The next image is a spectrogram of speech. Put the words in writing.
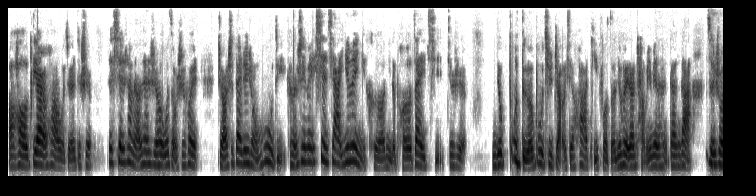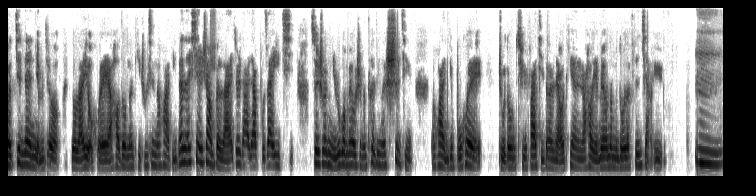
然后第二的话，我觉得就是在线上聊天的时候，我总是会主要是带着一种目的，可能是因为线下，因为你和你的朋友在一起，就是你就不得不去找一些话题，否则就会让场面变得很尴尬。所以说，渐渐你们就。有来有回，然后都能提出新的话题。但在线上本来就是大家不在一起，所以说你如果没有什么特定的事情的话，你就不会主动去发起一段聊天，然后也没有那么多的分享欲。嗯，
